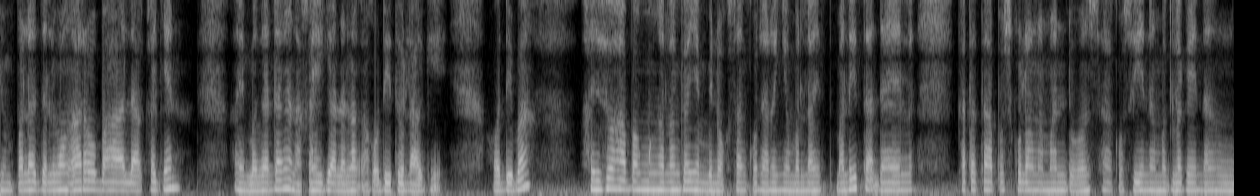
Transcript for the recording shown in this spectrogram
Yung pala, dalawang araw, bahala ka dyan. Ay, maganda nga, nakahiga na lang ako dito lagi. O, ba? Ay, so habang mga langga yan, binuksan ko na rin yung mali- malita dahil katatapos ko lang naman doon sa kusina maglagay ng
